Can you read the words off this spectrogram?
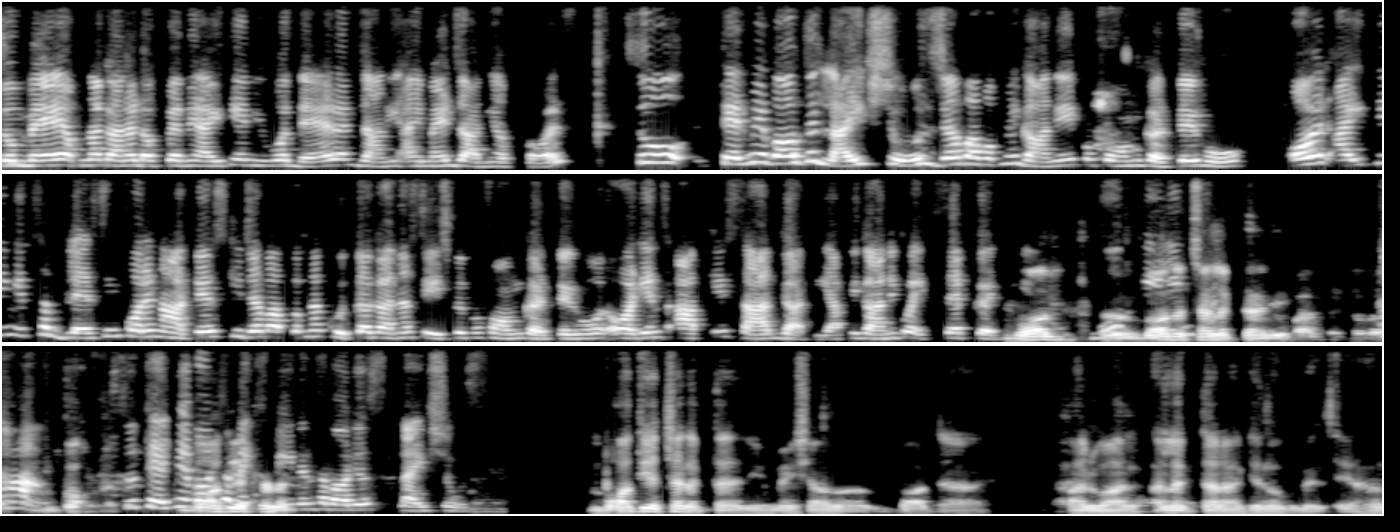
तो मैं अपना गाना डब करने आई थी and you were there and Jaani I met Jaani of course so tell me about the live shows जब आप अपने गाने परफॉर्म करते हो और I think it's a blessing for an artist कि जब आप अपना खुद का गाना स्टेज पे परफॉर्म करते हो और ऑडियंस आपके साथ गाती है आपके गाने को एक्सेप्ट करती है। बहुत वो बहुत अच्छा लगता है। जी हाँ so tell me about some experience about your live shows बहुत ही अच्छा लगता है जी हमेशा। बहुत हर बार अलग तरह के लोग मिलते हैं हर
